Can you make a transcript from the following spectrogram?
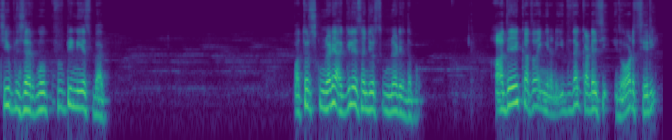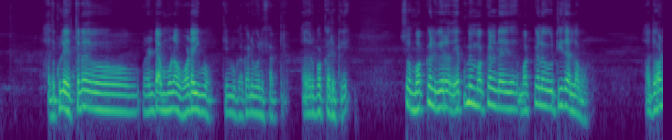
சீஃப் மினிஸ்டர் இருக்கும்போது ஃபிஃப்டீன் இயர்ஸ் பேக் பத்து வருஷத்துக்கு முன்னாடி அகிலேஷ் அஞ்சு வருஷத்துக்கு முன்னாடி இருந்தப்போ. அதே கதை தான் இங்கே நடி இதுதான் கடைசி. இதோட சரி. அதுக்குள்ளே எத்தனை ரெண்டாம் மூணாக உடையுமோ? திமுக கனிமொழி ஃபேக்ட்ரி அது ஒரு பக்கம் இருக்குது ஸோ மக்கள் விரோதம் எப்பவுமே மக்கள் மக்களை ஊட்டி தான் எல்லாம் அதோட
